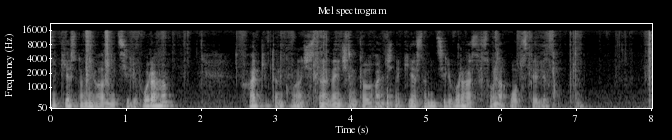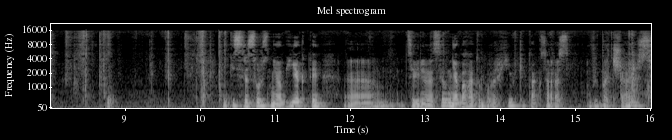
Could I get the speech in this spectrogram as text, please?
Які основні головні цілі ворога? Харків та частина Донеччини та Луганщини. Які основні цілі ворога стосовно обстрілів? Якісь ресурсні об'єкти, е, цивільне населення, багатоповерхівки. Так, зараз вибачаюсь.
